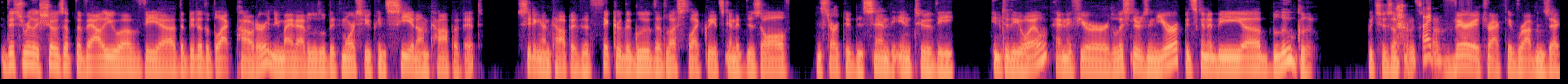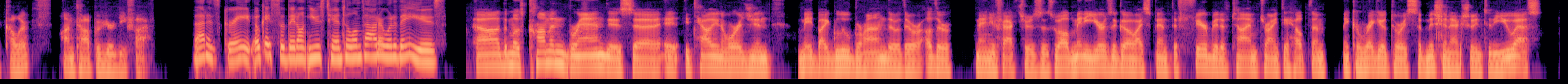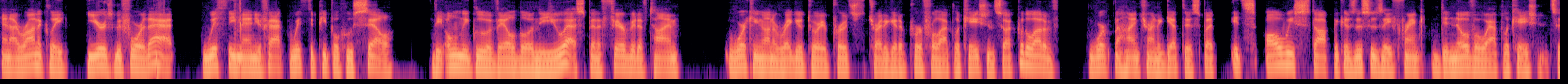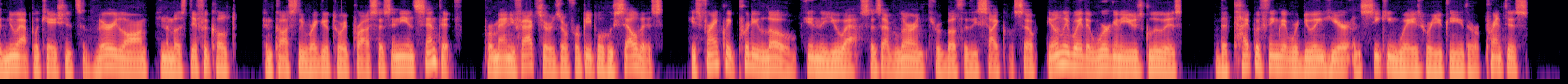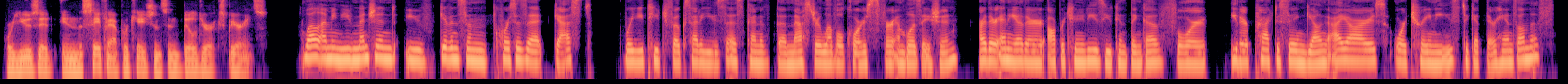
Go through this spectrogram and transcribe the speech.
This really shows up the value of the uh, the bit of the black powder, and you might add a little bit more so you can see it on top of it. Sitting on top of it, the thicker the glue, the less likely it's going to dissolve and start to descend into the into the oil. And if your listeners in Europe, it's going to be uh, blue glue, which is a, a very attractive robin's egg color on top of your D5. That is great. Okay, so they don't use tantalum powder. What do they use? Uh, the most common brand is uh, Italian origin, made by Glubran, though there are other manufacturers as well. Many years ago, I spent a fair bit of time trying to help them make a regulatory submission actually into the US. And ironically, years before that, with the manufact with the people who sell the only glue available in the US, spent a fair bit of time working on a regulatory approach to try to get a peripheral application. So I put a lot of work behind trying to get this, but it's always stopped because this is a frank de novo application. It's a new application. It's a very long and the most difficult and costly regulatory process. And the incentive for manufacturers or for people who sell this is frankly pretty low in the US, as I've learned through both of these cycles. So the only way that we're going to use glue is the type of thing that we're doing here and seeking ways where you can either apprentice or use it in the safe applications and build your experience. Well, I mean, you mentioned you've given some courses at GEST where you teach folks how to use this, kind of the master level course for embolization. Are there any other opportunities you can think of for either practicing young IRs or trainees to get their hands on this?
